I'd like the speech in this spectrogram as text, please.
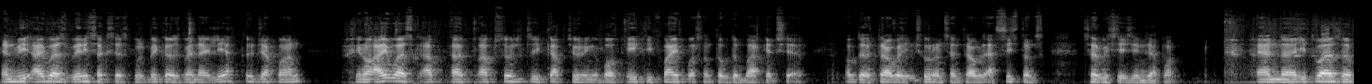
And we, I was very successful because when I left Japan, you know, I was ab- ab- absolutely capturing about 85% of the market share of the travel insurance and travel assistance services in Japan. and uh, it was a,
